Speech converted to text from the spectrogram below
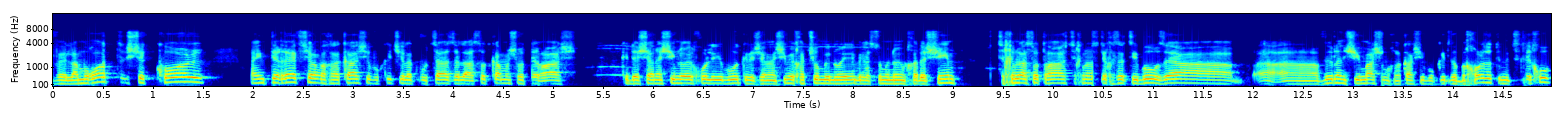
ולמרות שכל האינטרס של המחלקה השיווקית של הקבוצה זה לעשות כמה שיותר רעש, כדי שאנשים לא ילכו לאיבוד, כדי שאנשים יחדשו מינויים ויעשו מינויים חדשים, צריכים לעשות רעש, צריכים לעשות יחסי ציבור, זה האוויר לנשימה של מחלקה שיווקית, ובכל זאת הם הצליחו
